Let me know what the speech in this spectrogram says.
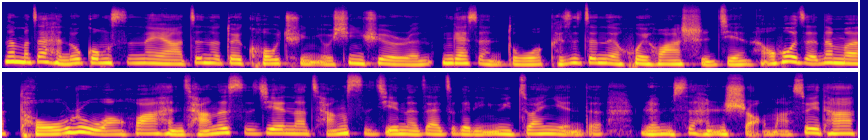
那么在很多公司内啊，真的对 coaching 有兴趣的人应该是很多，可是真的会花时间或者那么投入啊，花很长的时间呢，长时间呢，在这个领域钻研的人是很少嘛。所以他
